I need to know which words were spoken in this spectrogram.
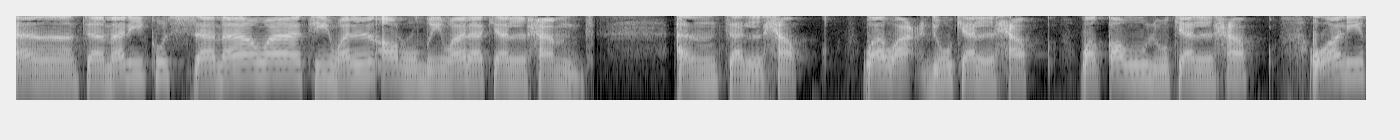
أنت ملك السماوات والأرض. ولك الحمد أنت الحق ووعدك الحق وقولك الحق ولقاؤك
